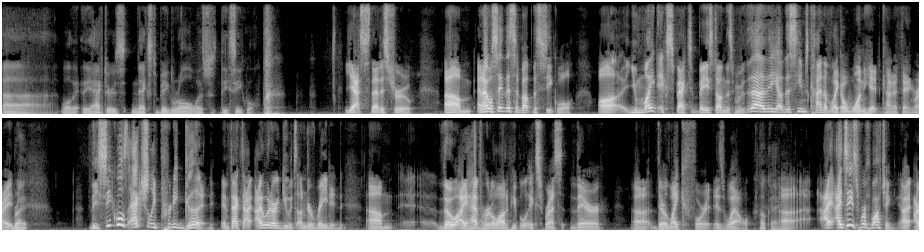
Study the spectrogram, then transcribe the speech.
uh, well, the, the actor's next big role was the sequel. Yes, that is true. Um, and I will say this about the sequel. Uh, you might expect, based on this movie, uh, this seems kind of like a one hit kind of thing, right? right. The sequel's actually pretty good. In fact, I, I would argue it's underrated. Um, though I have heard a lot of people express their uh, their like for it as well. Okay. Uh, I, I'd say it's worth watching. I, I,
